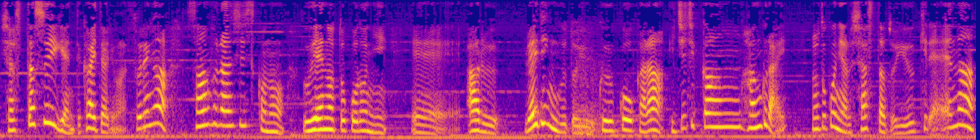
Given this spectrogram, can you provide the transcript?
シャスタ水源って書いてあります。それがサンフランシスコの上のところに、えー、あるレディングという空港から1時間半ぐらいのところにあるシャスタという綺麗な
